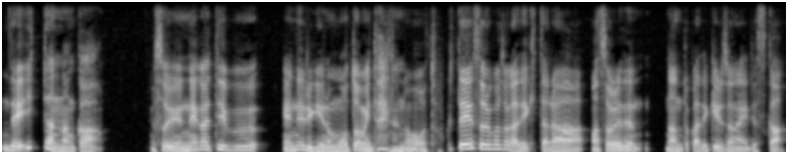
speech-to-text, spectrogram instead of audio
で、一旦なんか、そういうネガティブエネルギーの元みたいなのを特定することができたら、まあそれでなんとかできるじゃないですか。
